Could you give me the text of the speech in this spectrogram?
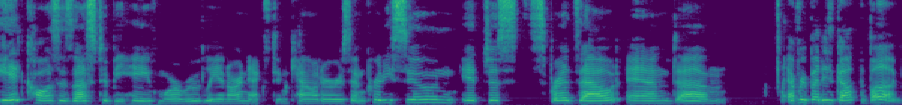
it causes us to behave more rudely in our next encounters, and pretty soon it just spreads out and um, everybody's got the bug.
